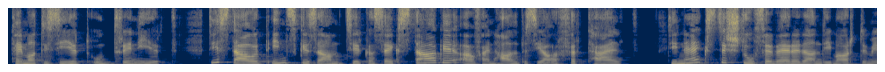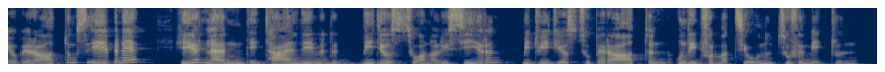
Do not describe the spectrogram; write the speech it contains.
thematisiert und trainiert. Dies dauert insgesamt circa sechs Tage auf ein halbes Jahr verteilt. Die nächste Stufe wäre dann die Martemeo Beratungsebene. Hier lernen die Teilnehmenden Videos zu analysieren, mit Videos zu beraten und Informationen zu vermitteln.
